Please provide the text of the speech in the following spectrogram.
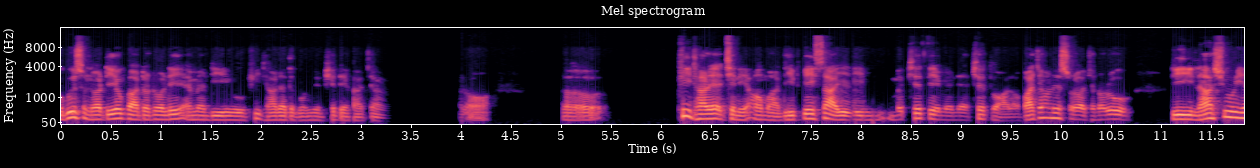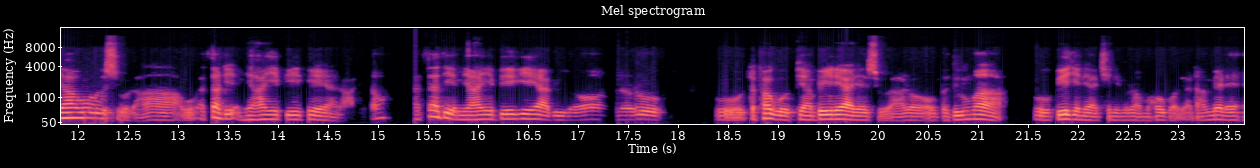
အခုဆိုတော့တရုတ်ကတော်တော်လေး MND ကိုဖိထားတဲ့သဘောမျိုးဖြစ်တဲ့အခါကျတော့ဟိုဖိထားတဲ့အခြေအနေအောက်မှာဒီကိစ္စကြီးမဖြစ်သင့်မနဲ့ဖြစ်သွားတော့ဘာကြောင့်လဲဆိုတော့ကျွန်တော်တို့ဒီလာရှိုးရဖို့ဆိုတာဟိုအသက်တွေအများကြီးပြေးခဲ့ရတာလေနော်အသက်တွေအများကြီးပြေးခဲ့ရပြီးတော့ကျွန်တော်တို့ဟိုတစ်ဖက်ကိုပြန်ပေးရတယ်ဆိုတာတော့ဘယ်သူမှဟိုပေးခြင်းတဲ့အခြေအနေမျိုးတော့မဟုတ်ပါဘူး။ဒါပေမဲ့လည်း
